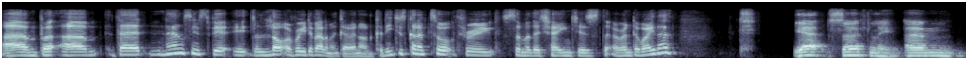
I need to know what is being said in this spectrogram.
Um, but um, there now seems to be a, a, lot of redevelopment going on. Can you just kind of talk through some of the changes that are underway there? Yeah, certainly. Um,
